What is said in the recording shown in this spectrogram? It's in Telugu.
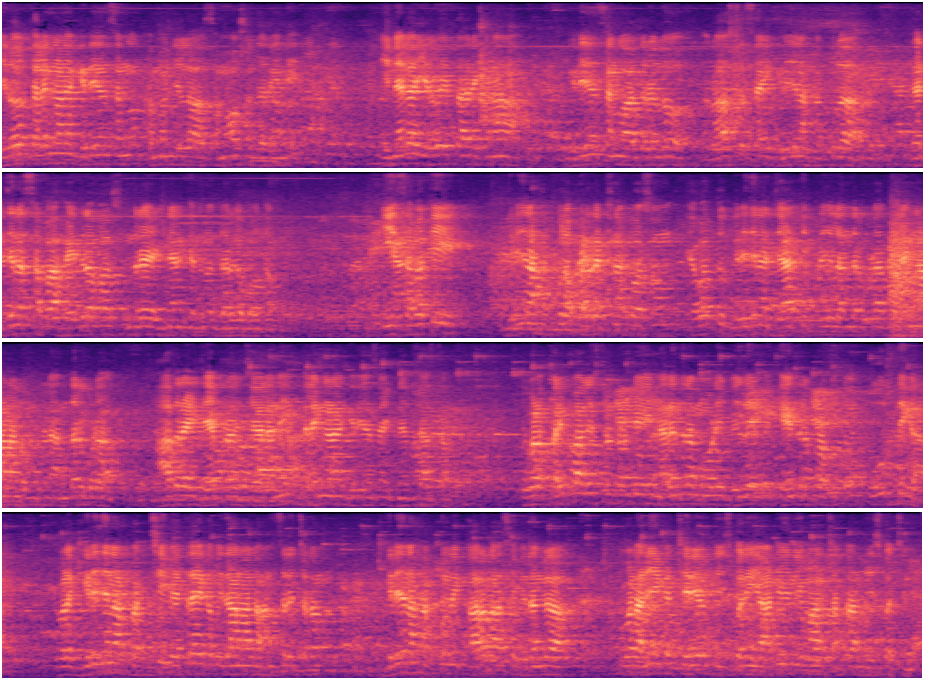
ఈరోజు తెలంగాణ గిరిజన సంఘం ఖమ్మం జిల్లా సమావేశం జరిగింది. ఈ నెల ఇరవై తారీఖున గిరిజన సంఘం ఆధ్వర్యంలో రాష్ట్ర స్థాయి గిరిజన హక్కుల గర్జన సభ హైదరాబాద్ సుందర విజ్ఞాన కేంద్రంలో జరగబోతాం. ఈ సభకి గిరిజన హక్కుల పరిరక్షణ కోసం ఎవత్తు గిరిజన జాతి ప్రజలందరూ కూడా తెలంగాణలో ఉంటున్న అందరూ కూడా ఆదరై జయప్రదం చేయాలని తెలంగాణ గిరిజన సంఘ విజ్ఞప్తి చేస్తాం. ఇవాళ పరిపాలిస్తున్నటువంటి నరేంద్ర మోడీ బీజేపీ కేంద్ర ప్రభుత్వం పూర్తిగా ఇవాళ గిరిజన పక్షి వ్యతిరేక విధానాలను అనుసరించడం గిరిజన హక్కుల్ని కాలరాసే విధంగా ఇవాళ అనేక చర్యలు తీసుకొని అటవీ నియమాల చట్టాన్ని తీసుకొచ్చింది.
